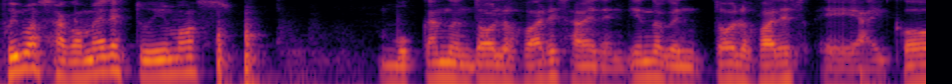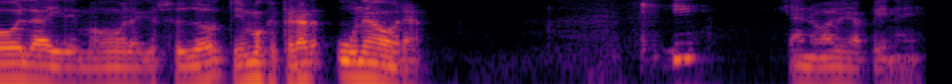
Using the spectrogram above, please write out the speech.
fuimos a comer, estuvimos buscando en todos los bares, a ver, entiendo que en todos los bares eh, hay cola y demora, qué sé yo, tuvimos que esperar una hora ¿Qué? Ya no vale la pena ir.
